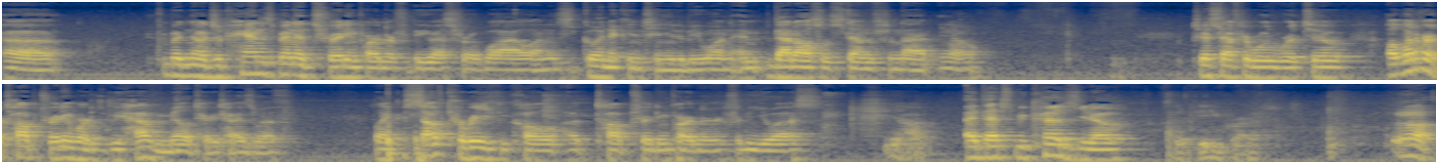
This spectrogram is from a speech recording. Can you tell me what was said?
Uh, but no, Japan's been a trading partner for the U.S. for a while and is going to continue to be one, and that also stems from that you know. Just after World War II, a lot of our top trading partners we have military ties with, like South Korea, you could call a top trading partner for the U.S. Yeah, And that's because you know it's the feeding products. Ugh.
